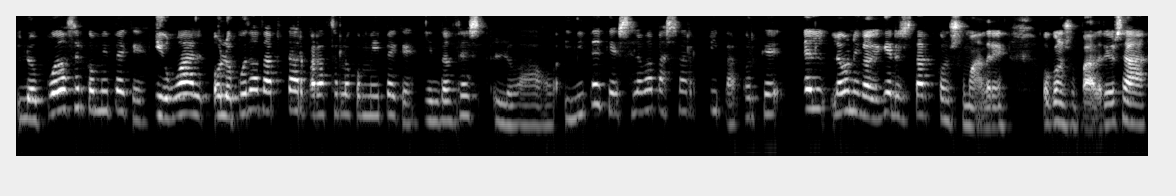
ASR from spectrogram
¿lo puedo hacer con mi peque? Igual, o lo puedo adaptar para hacerlo con mi peque. Y entonces lo hago. Y mi peque se lo va a pasar pipa, porque él lo único que quiere es estar con su madre o con su padre. O sea,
